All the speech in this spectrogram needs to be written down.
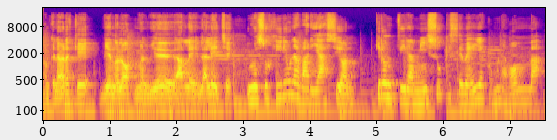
aunque la verdad es que viéndolo me olvidé de darle la leche, y me sugirió una variación que era un tiramisú que se veía como una bomba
